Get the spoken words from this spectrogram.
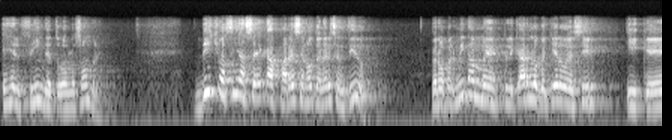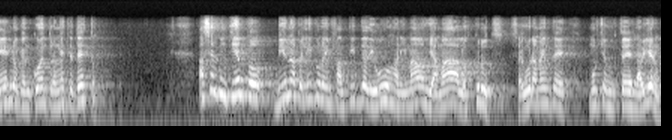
es el fin de todos los hombres. Dicho así a secas parece no tener sentido, pero permítanme explicar lo que quiero decir y qué es lo que encuentro en este texto. Hace algún tiempo vi una película infantil de dibujos animados llamada Los Cruz. Seguramente muchos de ustedes la vieron.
